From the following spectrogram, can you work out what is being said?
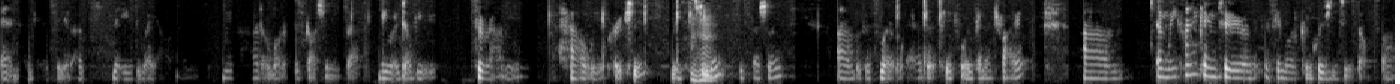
and are going to see it as the easy way out. Had a lot of discussions at UOW surrounding how we approach this with Mhm. students, especially um, because we're aware that people are going to try it. Um, and we kind of came to a, a similar conclusion to yourself um,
